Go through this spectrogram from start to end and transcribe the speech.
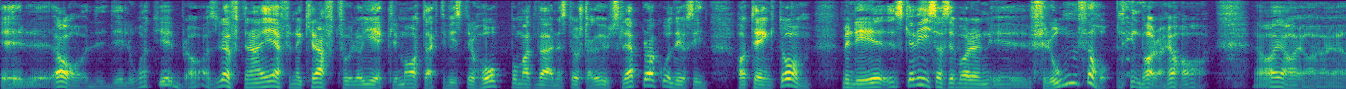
Eh, ja, det, det låter ju bra. Alltså, löftena i FN är kraftfulla och ger klimataktivister hopp om att världens största utsläppare av koldioxid har tänkt om. Men det ska visa sig vara en eh, from förhoppning bara. Jaha. Ja, ja, ja, ja.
